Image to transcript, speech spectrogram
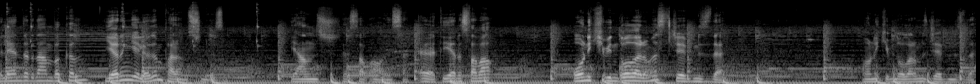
Blender'dan bakalım. Yarın geliyor değil mi paramız şimdi bizim? Yanlış hesaplamadıysak. Evet yarın sabah 12.000 dolarımız cebimizde. 12.000 dolarımız cebimizde.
